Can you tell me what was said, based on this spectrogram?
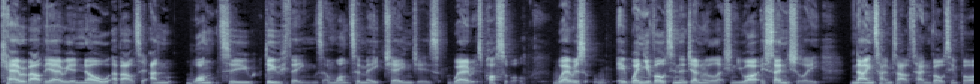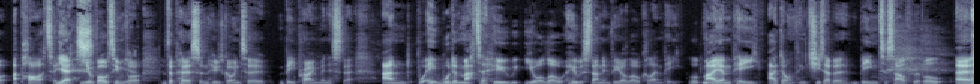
care about the area know about it and want to do things and want to make changes where it's possible whereas it, when you vote in a general election you are essentially nine times out of ten voting for a party. Yes. you're voting for the person who's going to be prime minister and it wouldn't matter who your lo- who was standing for your local MP. My MP, I don't think she's ever been to South Ribble. Uh,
